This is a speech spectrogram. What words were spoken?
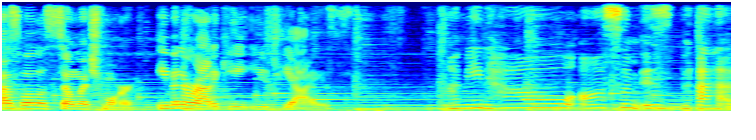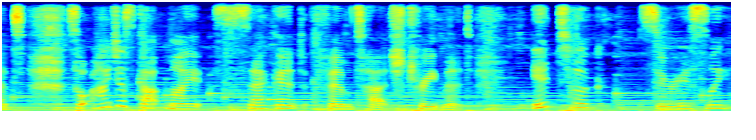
as well as so much more, even eradicate UTIs. I mean, how awesome is that? So, I just got my second FemTouch treatment. It took, seriously,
